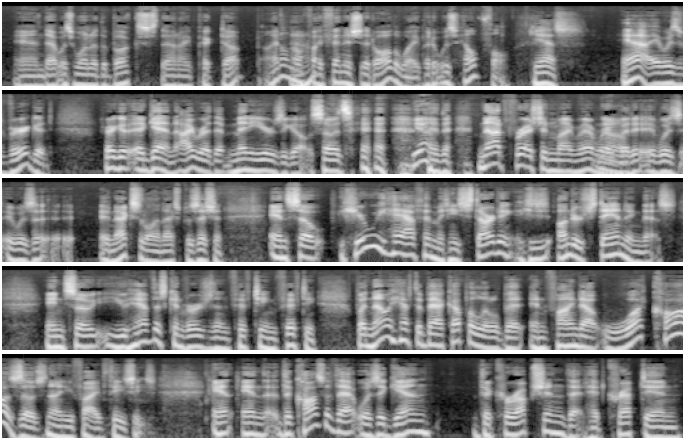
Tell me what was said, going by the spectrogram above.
And that was one of the books that I picked up. I don't know if Uh-huh. I finished it all the way, but it was helpful. Yes. Yeah, it was very good. Very good. Again, I read that many years ago, so it's Yeah. not fresh in my memory, No. but it, it was it was a, an excellent exposition. And so here we have him, and he's starting, he's understanding this, and so you have this conversion in fifteen fifteen, but now we have to back up a little bit and find out what caused those ninety five theses, and and the cause of that was again the corruption that had crept in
